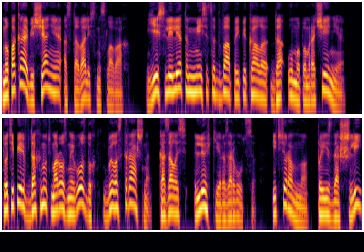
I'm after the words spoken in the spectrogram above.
но пока обещания оставались на словах. Если летом месяца два припекало до ума помрачения, то теперь вдохнуть морозный воздух было страшно, казалось, легкие разорвутся. И все равно поезда шли,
